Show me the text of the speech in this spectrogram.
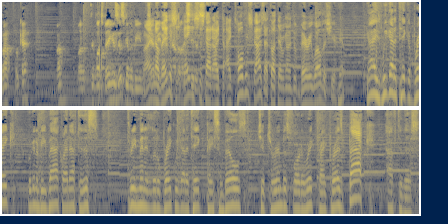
Well, okay. Well, well Las Vegas is going to be the Right? No, Vegas. now that Vegas has got. I, I told these guys I thought they were going to do very well this year. Guys, we got to take a break. We're going to be back right after this three minute little break we got to take, pay some bills. Chip Chirimbes, Florida Rick, Frank Perez, back after this.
